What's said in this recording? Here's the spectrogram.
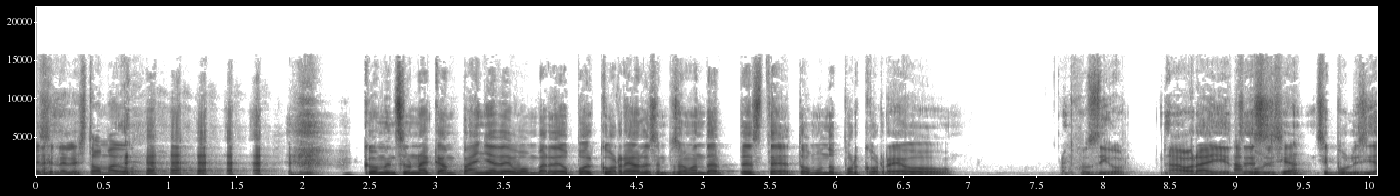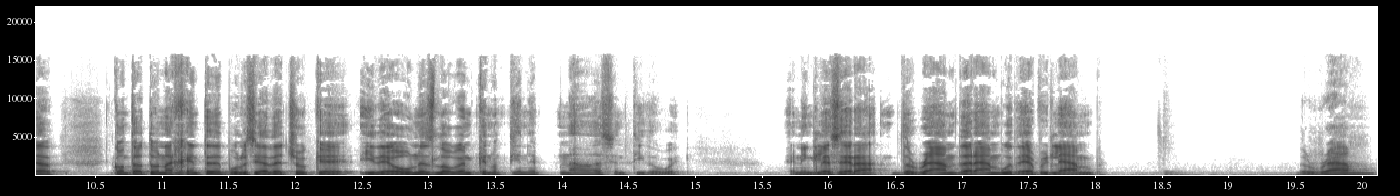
en el estómago. comenzó una campaña de bombardeo por correo. Les empezó a mandar este, a todo el mundo por correo. Pues digo, ahora es, Ah, es- publicidad. sí, publicidad. Contrató un agente de publicidad, de hecho, que ideó un eslogan que no tiene nada de sentido, güey. En inglés era The Ram that am with every lamb. The Ram.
